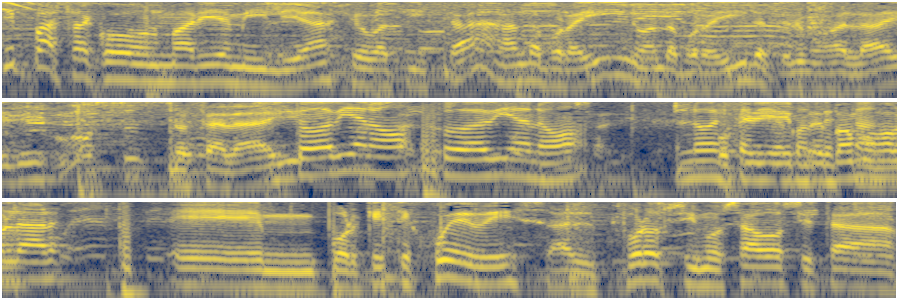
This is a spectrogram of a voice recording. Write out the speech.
¿qué pasa con María Emilia Geobatista? ¿Anda por ahí? ¿No anda por ahí? ¿La tenemos al aire? ¿No está al aire? Todavía no, todavía no. sale. No Porque vamos a hablar, eh, porque este jueves, al próximo sábado, se está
